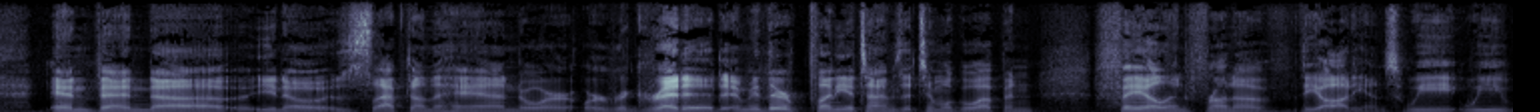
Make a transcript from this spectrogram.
and been uh, you know slapped on the hand or or regretted. I mean, there are plenty of times that Tim will go up and fail in front of the audience. We we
